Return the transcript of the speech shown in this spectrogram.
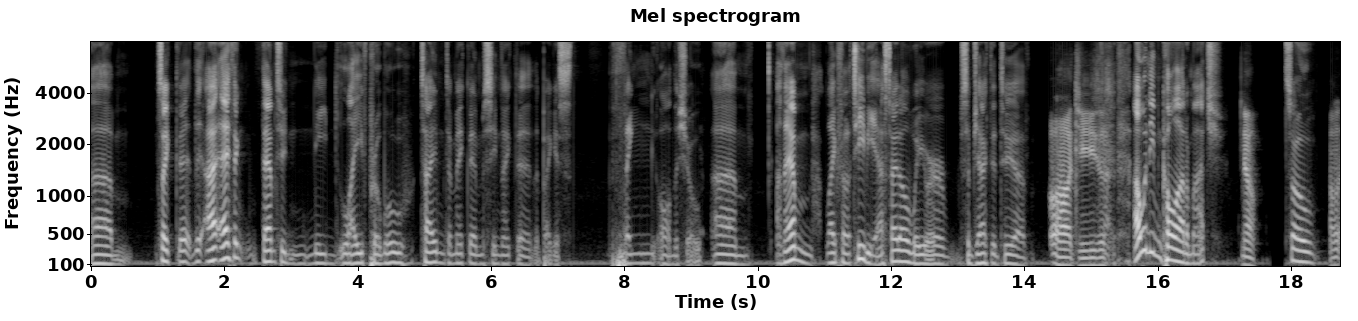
Um, it's like the, the I, I think them two need live promo time to make them seem like the, the biggest thing on the show. Um, and then like for the TBS title, we were subjected to a Oh Jesus! I wouldn't even call out a match. No, So Oh,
